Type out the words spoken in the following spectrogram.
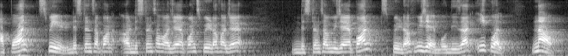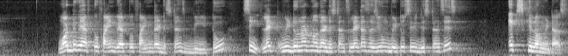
upon speed. Distance upon uh, distance of Ajay upon speed of Ajay. Distance of Vijay upon speed of Vijay. Both these are equal. Now what do we have to find? We have to find the distance B to C. Let we do not know the distance. Let us assume B to C distance is x kilometers,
